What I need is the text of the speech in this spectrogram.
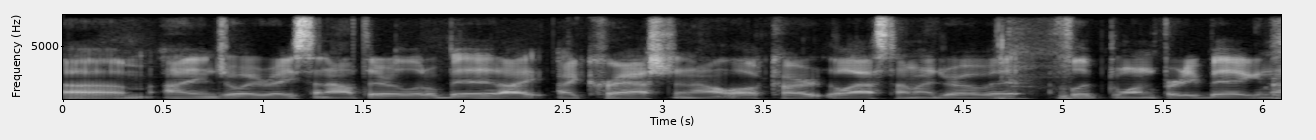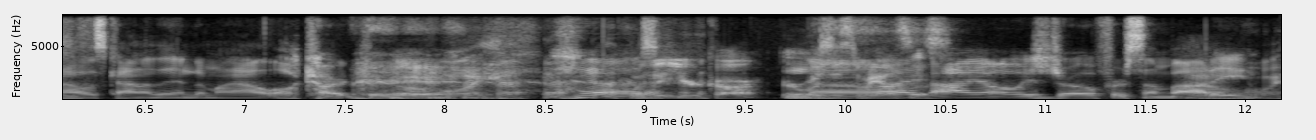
um, I enjoy racing out there a little bit. I, I crashed an outlaw cart the last time I drove it, flipped one pretty big, and that was kind of the end of my outlaw cart career. Oh, was it your car or was it somebody No, else's? I, I always drove for somebody, Oh, boy.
